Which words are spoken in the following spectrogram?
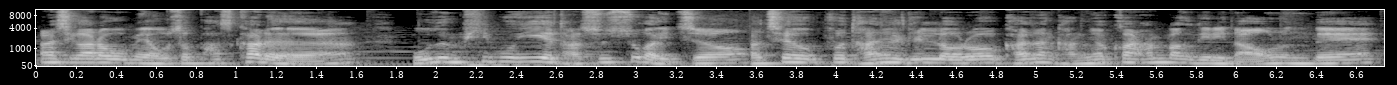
하나씩 알아보면 우선 파스칼은 모든 PVE에 다 쓸 수가 있죠. 자체 오프 단일 딜러로 가장 강력한 한방딜이 나오는데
